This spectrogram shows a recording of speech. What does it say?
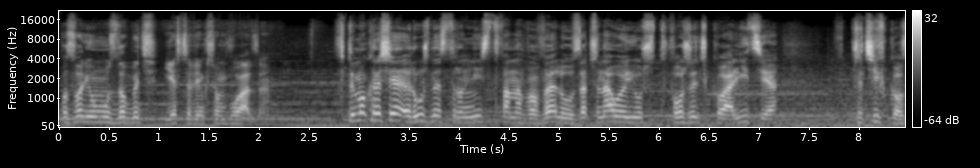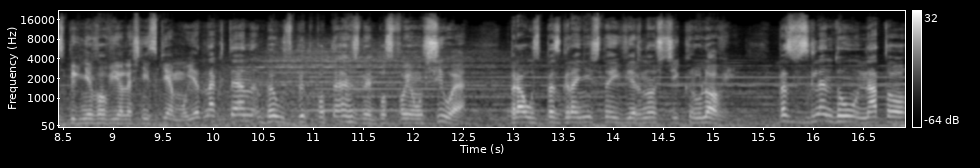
pozwolił mu zdobyć jeszcze większą władzę. W tym okresie różne stronnictwa na Wawelu zaczynały już tworzyć koalicję przeciwko Zbigniewowi Oleśnickiemu. Jednak ten był zbyt potężny, bo swoją siłę brał z bezgranicznej wierności królowi. Bez względu na to,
